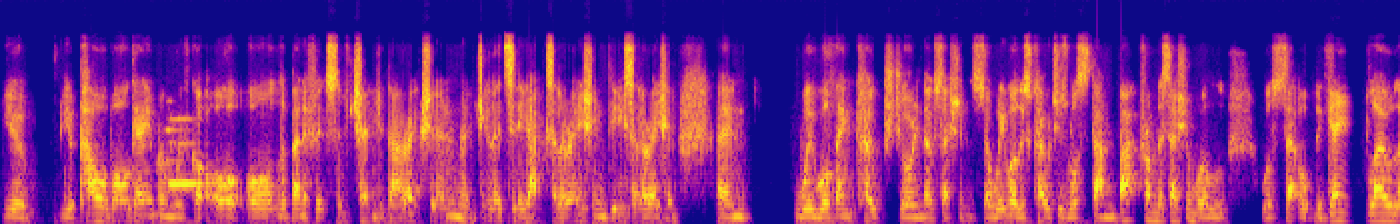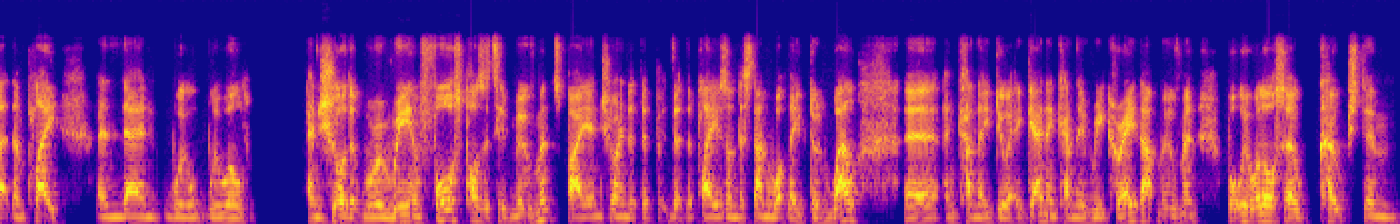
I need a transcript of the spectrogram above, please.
your your Powerball game, and we've got all, all the benefits of change of direction, agility, acceleration, deceleration, and we will then coach during those sessions. So we will, as coaches, will stand back from the session. We'll we'll set up the game flow, let them play, and then we'll we will ensure that we reinforce positive movements by ensuring that the that the players understand what they've done well, uh, and can they do it again, and can they recreate that movement. But we will also coach them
